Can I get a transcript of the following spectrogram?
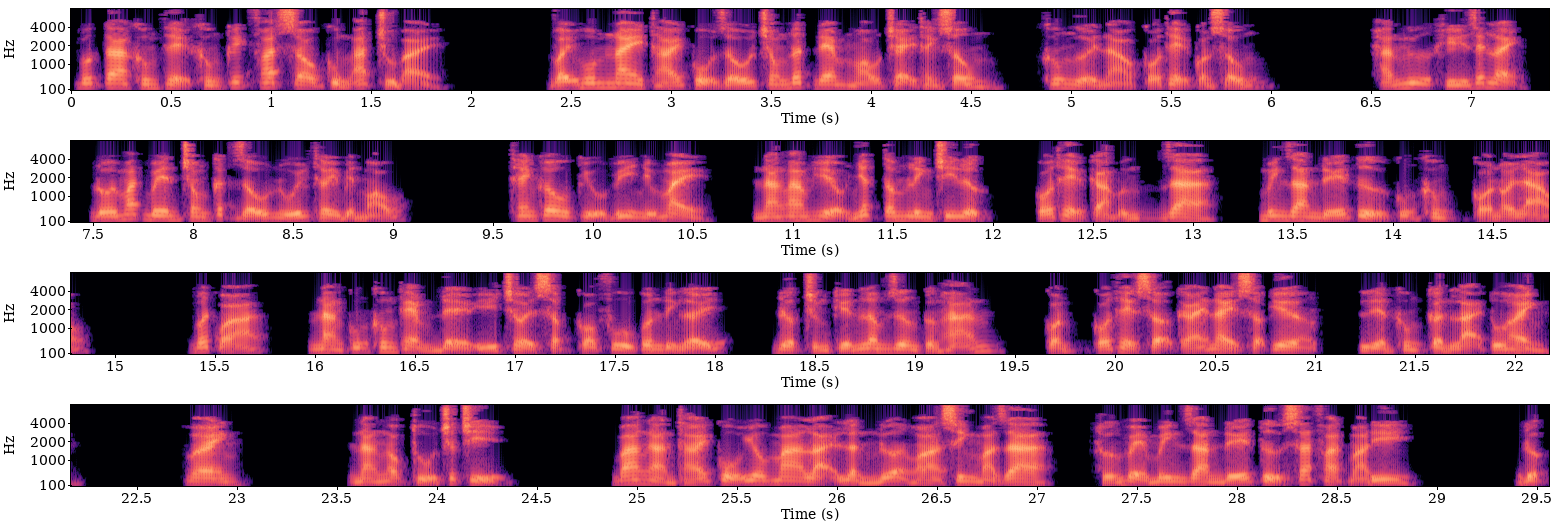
bước ta không thể không kích phát sau cùng át chủ bài. Vậy hôm nay thái cổ giấu trong đất đem máu chạy thành sông, không người nào có thể còn sống. Hắn ngữ khí rét lạnh, đôi mắt bên trong cất giấu núi thây biển máu. Thanh câu cựu vi nhữ mày, nàng am hiểu nhất tâm linh chi lực, có thể cảm ứng ra, minh gian đế tử cũng không có nói láo. Bất quá, nàng cũng không thèm để ý trời sập có phu quân đỉnh lấy, được chứng kiến lâm dương cường hãn, còn có thể sợ cái này sợ kia, liền không cần lại tu hành. Và anh nàng ngọc thủ trước chỉ ba ngàn thái cổ yêu ma lại lần nữa hóa sinh mà ra hướng về minh gian đế tử sát phạt mà đi. Được.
